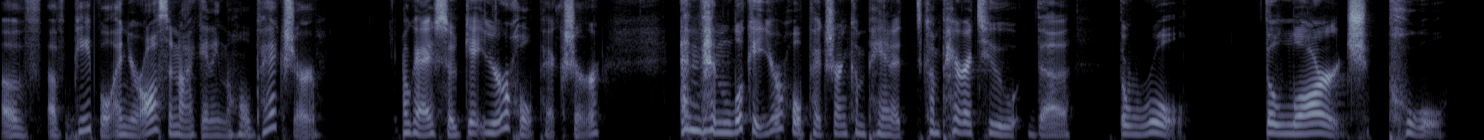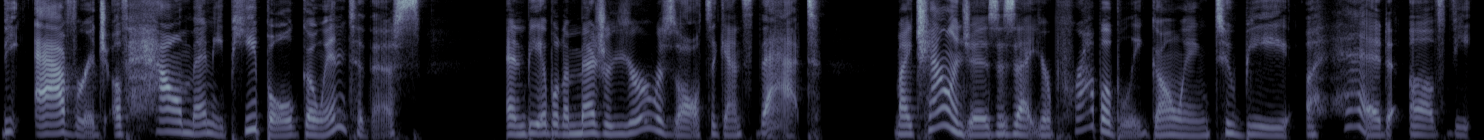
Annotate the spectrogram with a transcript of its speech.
of of people and you're also not getting the whole picture Okay, so get your whole picture and then look at your whole picture and compare it compare it to the the rule, the large pool, the average of how many people go into this and be able to measure your results against that. My challenge is is that you're probably going to be ahead of the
